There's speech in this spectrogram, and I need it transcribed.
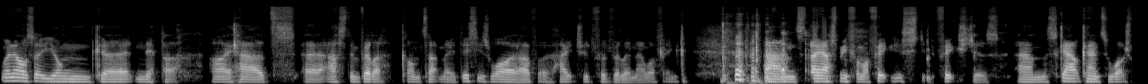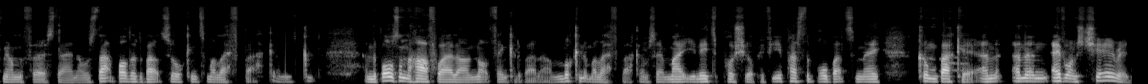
when I was a young uh, nipper, I had uh, Aston Villa contact me. This is why I have a hatred for Villa now, I think. and they asked me for my fix- fixtures, and the scout came to watch me on the first day, and I was that bothered about talking to my left back, and and the ball's on the halfway line. I'm not thinking about it. I'm looking at my left back. I'm saying, mate, you need to push up. If you pass the ball back to me, come back it, and and then everyone's cheering.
